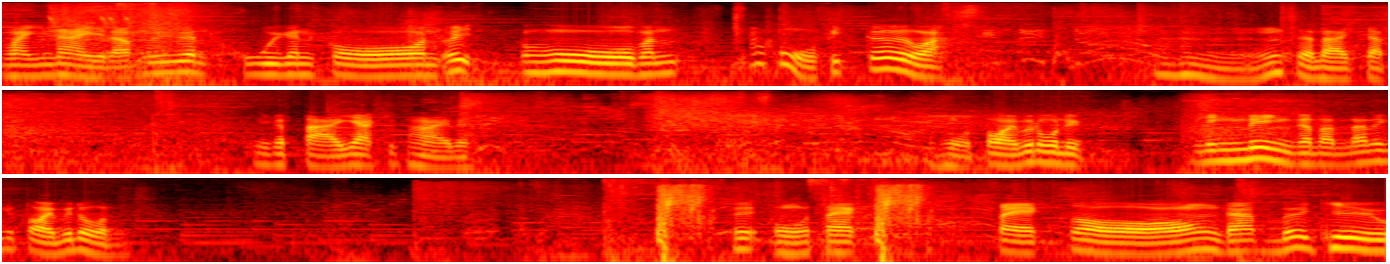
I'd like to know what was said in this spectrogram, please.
ไว้ไหนล่ะเพื่อนคุยกันก่อนเอ้ยโอ้โหมันโอ้โหฟิกเกอร์ว่ะจะได้จัดนี่ก็ตายยากชิบหายเลยโอ้โหต่อยไม่โดนอีก นิ่งๆขนาดนั้นนี่ก็ต่อยไม่โดน เฮ้ย โอ้แตก แตกสองดับเบิลคิว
